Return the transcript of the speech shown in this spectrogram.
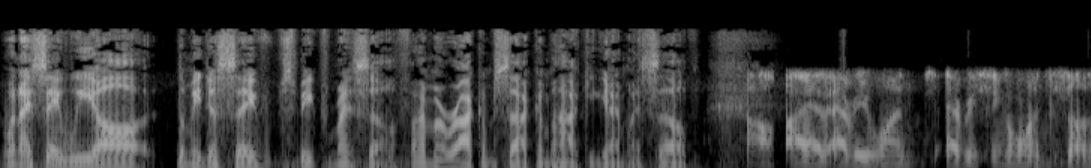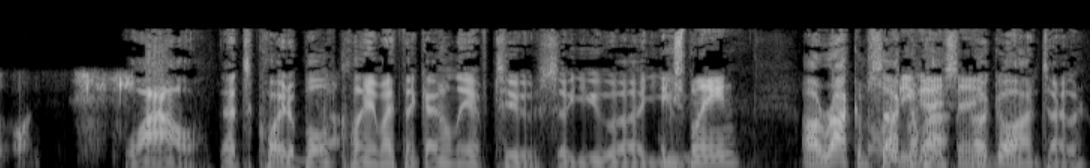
when I say we all, let me just say, speak for myself. I'm a rock'em sock'em hockey guy myself. Oh, I have every one, every single one since I was born. Wow, that's quite a bold claim. I think I only have two. So you, uh, you explain. Uh, rock'em What are you sock'em. guys ho- saying? uh, go on, Tyler.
